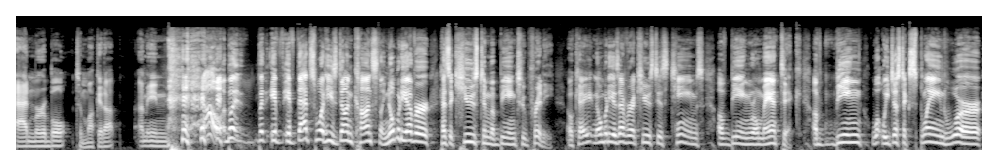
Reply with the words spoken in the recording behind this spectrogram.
admirable to muck it up? I mean, no, but but if if that's what he's done constantly, nobody ever has accused him of being too pretty. Okay, nobody has ever accused his teams of being romantic, of being what we just explained were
